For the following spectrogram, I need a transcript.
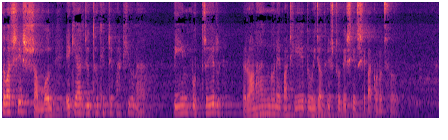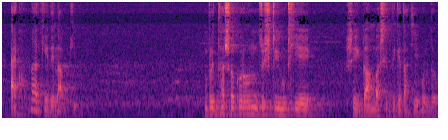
তোমার শেষ সম্বল একে আর যুদ্ধক্ষেত্রে পাঠিও না। তিন পুত্রের রণাঙ্গনে পাঠিয়ে তুমি যথেষ্ট দেশের সেবা করেছ। এখন আর কেঁদে লাভ কি? বৃদ্ধা সকরুণ দৃষ্টি উঠিয়ে সেই গ্রামবাসীর দিকে তাকিয়ে বলল,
